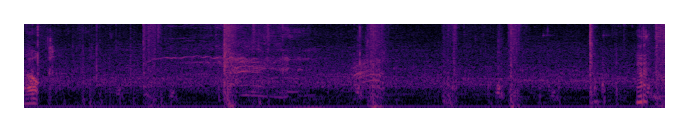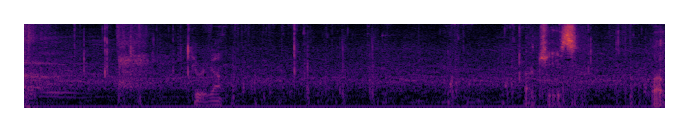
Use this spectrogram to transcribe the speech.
Oh. Here we go. Oh, jeez. Well,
